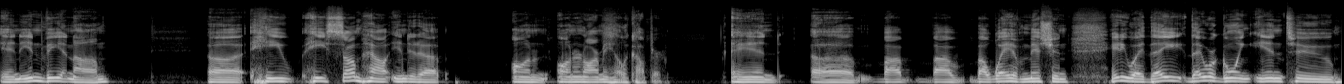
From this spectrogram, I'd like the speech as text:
and in Vietnam, uh, he he somehow ended up on on an army helicopter, and uh, by by by way of mission, anyway, they they were going into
